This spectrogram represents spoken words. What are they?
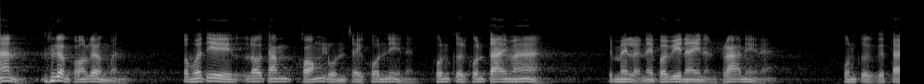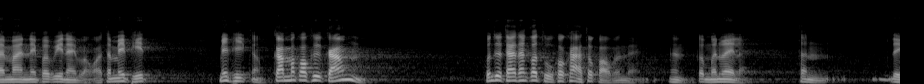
นั่นเรื่องของเรื่องมันก็เหมือนที่เราทำของหล่นใส่คนนี่นะคนเกิดคนตายมาใช่ไหมล่ะในพระวินัยนั่นพระนี่นะคนเกิดเกิดตายมาในพระวินัยบอกว่าถ้าไม่ผิด ไม่ผิดกรรมกรรมมันก็คือกรรมผลสุดท้ายท่านก็ถูกเขาฆ่าเท่าเก่ามันแหละนั่นก็เหมือนไรล่ะ ท่านได้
